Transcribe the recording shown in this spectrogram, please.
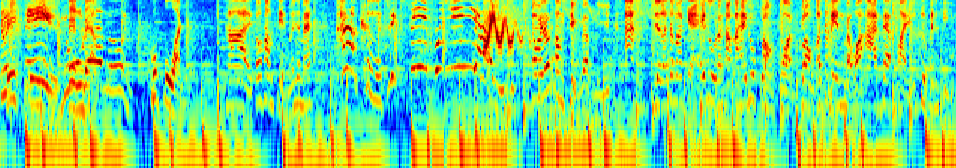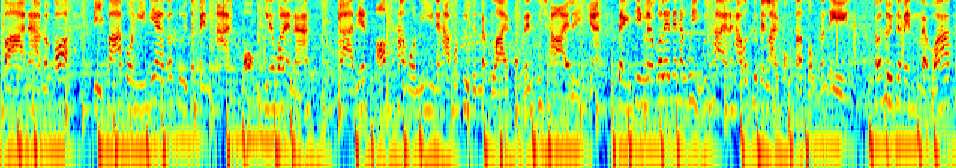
Trixie เป็นแบบ Lunar Moon คู่ป่วน ใช่ ต้องทำเสียงด้วยใช่ไหมข้าคือทริกซี่ผู้ยิ่งใหญ่ทำไมต้องทำเสียงแบบนี้ อะ เดี๋ยวเราจะมาแกะให้ดูนะครับ มาให้ดูกล่องก่อน กล่องก็จะเป็นแบบว่าอาร์ตแบบใหม่ก็คือเป็นสีฟ้านะครับ แล้วก็สีฟ้าตัวนี้เนี่ยก็คือจะเป็นอาร์ตของเขาเรียกว่าอะไรนะ Guardian of Harmony นะครับก็คือเป็นแบบลายของเล่นผู้ชายอะไรอย่างเงี้ยแต่จริงๆแล้วก็เล่นได้ทั้งผู้หญิงผู้ชายนะครับก็คือเป็นลายของสะสมนั่นเอง ก็คือจะเป็นแบบว่าแฟ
